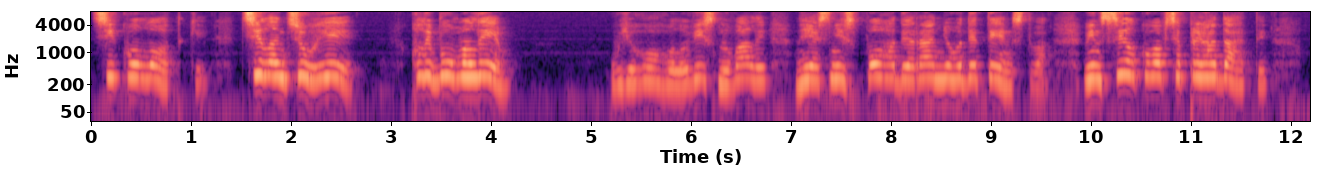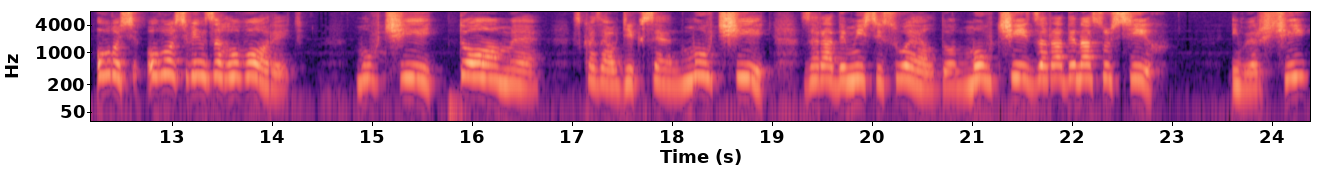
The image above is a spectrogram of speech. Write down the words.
ці колодки, ці ланцюги, коли був малим. У його голові снували неясні спогади раннього дитинства. Він силкувався пригадати. Ось ось він заговорить. Мовчіть, Томе, сказав Діксен, мовчіть заради місіс Уелдон, мовчіть заради нас усіх. І мерщій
